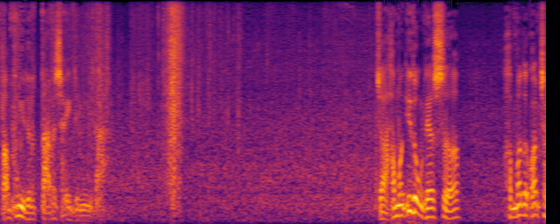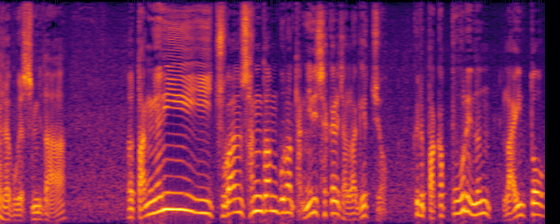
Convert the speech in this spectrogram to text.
단풍이 들었다는 생각이 듭니다. 자, 한번 이동을 해서 한 번 더 관찰해 보겠습니다. 어, 당연히 이 주간 상단부는 당연히 색깔이 잘 나겠죠. 그리고 바깥 부분에 있는 라인도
